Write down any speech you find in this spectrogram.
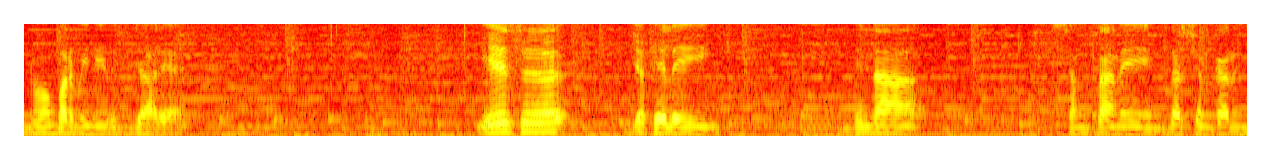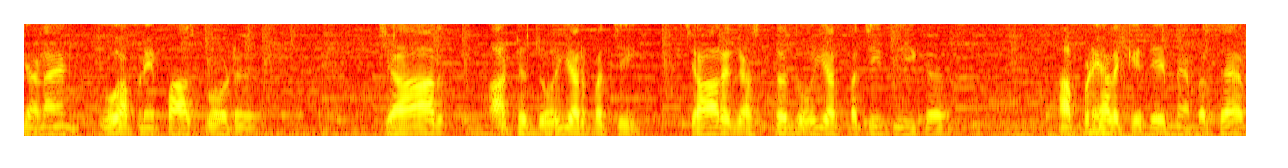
ਨਵੰਬਰ ਮਹੀਨੇ ਵਿੱਚ ਜਾ ਰਿਹਾ ਹੈ। ਇਸ ਜਥੇ ਲਈ ਜਿਨ੍ਹਾਂ ਸੰਗਤਾਂ ਨੇ ਦਰਸ਼ਨ ਕਰਨ ਜਾਣਾ ਹੈ, ਉਹ ਆਪਣੇ ਪਾਸਪੋਰਟ 4 8 2025 4 ਅਗਸਤ 2025 ਤੀਕ ਆਪਣੇ ਹਲਕੇ ਦੇ ਮੈਂਬਰ ਸਾਹਿਬ,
